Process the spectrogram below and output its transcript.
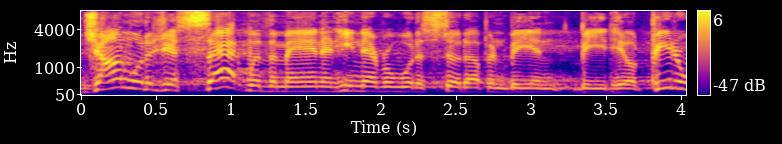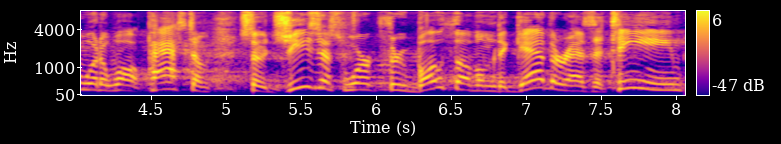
John would have just sat with the man and he never would have stood up and been, be healed. Peter would have walked past him. So Jesus worked through both of them together as a team.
